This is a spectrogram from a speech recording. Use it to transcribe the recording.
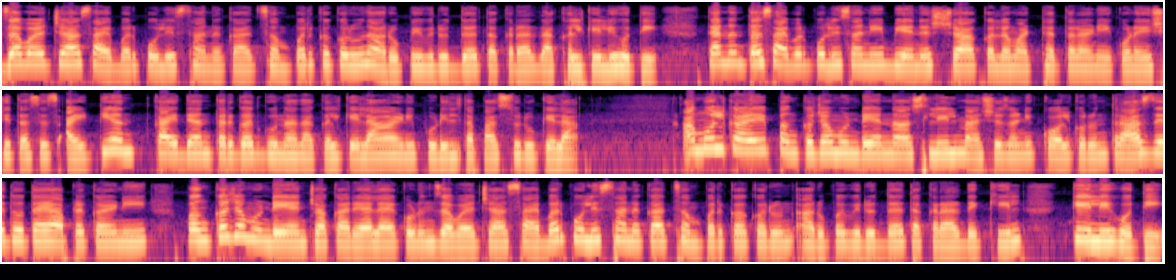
जवळच्या सायबर पोलीस स्थानकात संपर्क करून आरोपीविरुद्ध तक्रार दाखल केली होती. त्यानंतर सायबर पोलिसांनी बी एन एसच्या कलम अठ्ठ्याहत्तर आणि एकोणऐंशी तसेच आय टी कायद्याअंतर्गत गुन्हा दाखल केला आणि पुढील तपास सुरू केला. अमोल काळे पंकजा मुंडे यांना अश्लील मॅसेज आणि कॉल करून त्रास देत होत्या. या प्रकरणी पंकजा मुंडे यांच्या कार्यालयाकडून जवळच्या सायबर पोलीस स्थानकात संपर्क करून आरोपीविरुद्ध तक्रार देखील केली होती.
